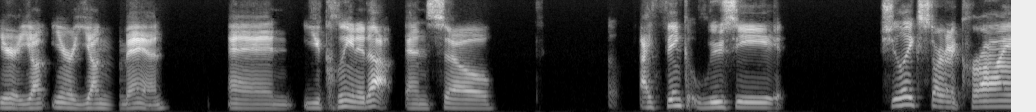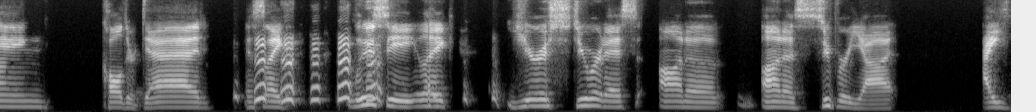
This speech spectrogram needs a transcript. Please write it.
you're a young you're a young man and you clean it up. And so I think Lucy she like started crying, called her dad. It's like Lucy, like you're a stewardess on a on a super yacht. I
